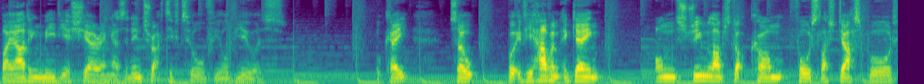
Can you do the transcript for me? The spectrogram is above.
by adding media sharing as an interactive tool for your viewers. Okay, so, but if you haven't, again, on streamlabs.com forward slash dashboard,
